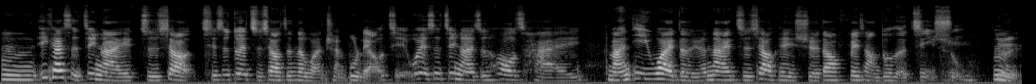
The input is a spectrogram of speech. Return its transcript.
嗯，一开始进来职校，其实对职校真的完全不了解。我也是进来之后才蛮意外的，原来职校可以学到非常多的技术。对，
